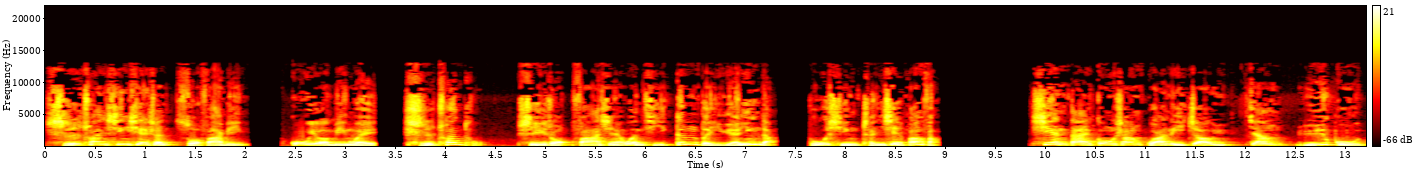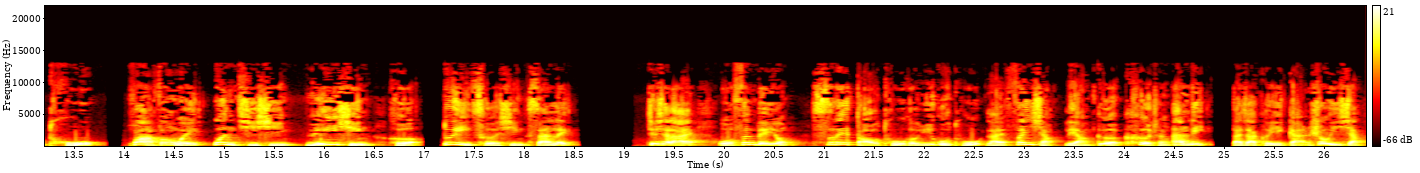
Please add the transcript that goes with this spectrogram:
石川新先生所发明，故又名为石川图，是一种发现问题根本原因的图形呈现方法。现代工商管理教育将鱼骨图划分为问题型、原因型和对策型三类。接下来，我分别用思维导图和鱼骨图来分享两个课程案例，大家可以感受一下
